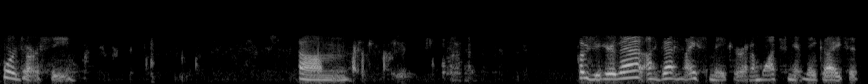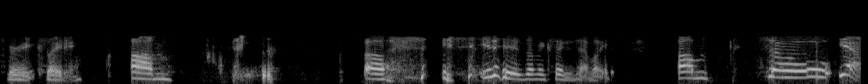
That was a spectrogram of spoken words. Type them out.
poor Darcy. Um. Oh, did you hear that? I got an ice maker, and I'm watching it make ice. It's very exciting. Um. Uh, it is. I'm excited to have ice. Um. So yeah.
